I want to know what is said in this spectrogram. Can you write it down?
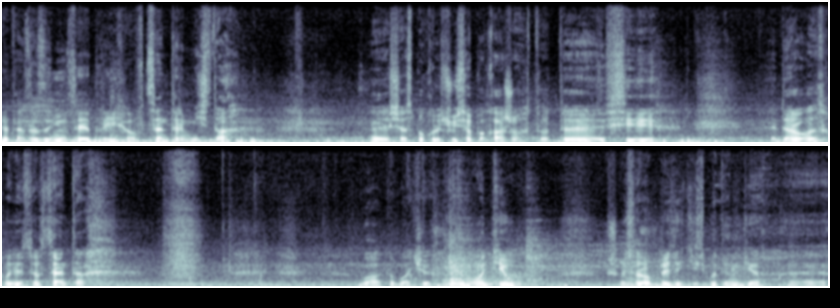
Я так зрозумів, це я приїхав в центр міста. Зараз покручуся, покажу. Тут е, всі дороги сходяться в центр. Багато бачу ремонтів. Щось роблять, якісь будинки е.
